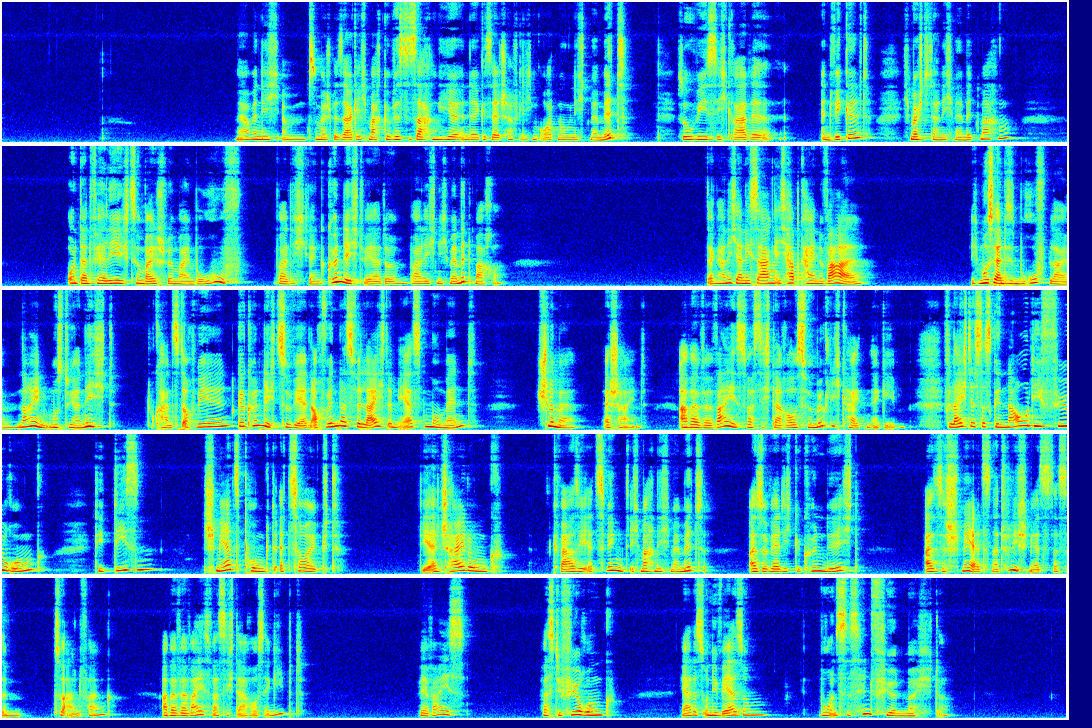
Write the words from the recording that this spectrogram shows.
Ja, wenn ich ähm, zum Beispiel sage, ich mache gewisse Sachen hier in der gesellschaftlichen Ordnung nicht mehr mit, so wie es sich gerade entwickelt, ich möchte da nicht mehr mitmachen, und dann verliere ich zum Beispiel meinen Beruf, weil ich dann gekündigt werde, weil ich nicht mehr mitmache. Dann kann ich ja nicht sagen, ich habe keine Wahl, ich muss ja in diesem Beruf bleiben. Nein, musst du ja nicht. Du kannst auch wählen, gekündigt zu werden, auch wenn das vielleicht im ersten Moment schlimmer erscheint. Aber wer weiß, was sich daraus für Möglichkeiten ergeben. Vielleicht ist das genau die Führung, die diesen Schmerzpunkt erzeugt, die Entscheidung quasi erzwingt, ich mache nicht mehr mit, also werde ich gekündigt. Also es schmerzt, natürlich schmerzt das im, zu Anfang, aber wer weiß, was sich daraus ergibt? Wer weiß, was die Führung, ja, das Universum, wo uns das hinführen möchte.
